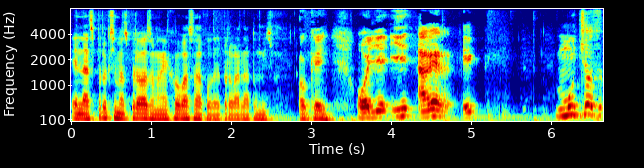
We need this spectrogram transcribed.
en las próximas pruebas de manejo vas a poder probarla tú mismo. Ok. Oye, y a ver, eh, muchos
